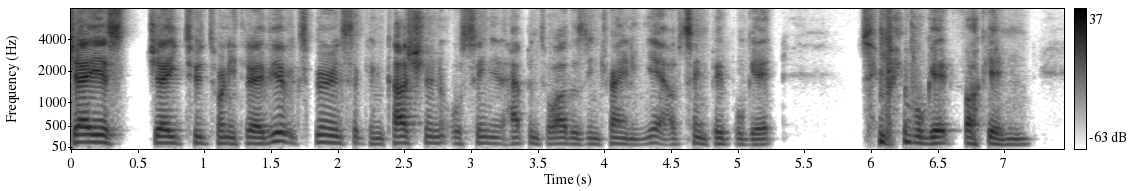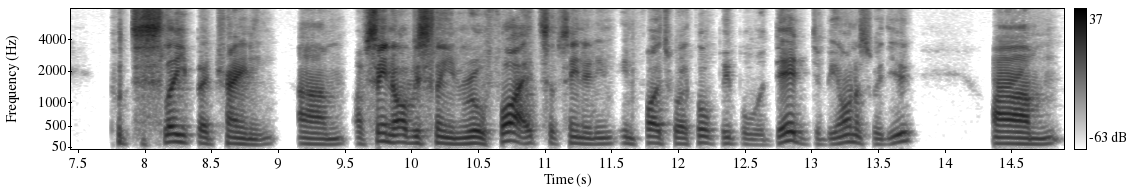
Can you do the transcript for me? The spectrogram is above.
JSJ223, have you ever experienced a concussion or seen it happen to others in training? Yeah, I've seen people get seen people get fucking put to sleep at training. Um, I've seen it obviously in real fights. I've seen it in, in, fights where I thought people were dead, to be honest with you. Um,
